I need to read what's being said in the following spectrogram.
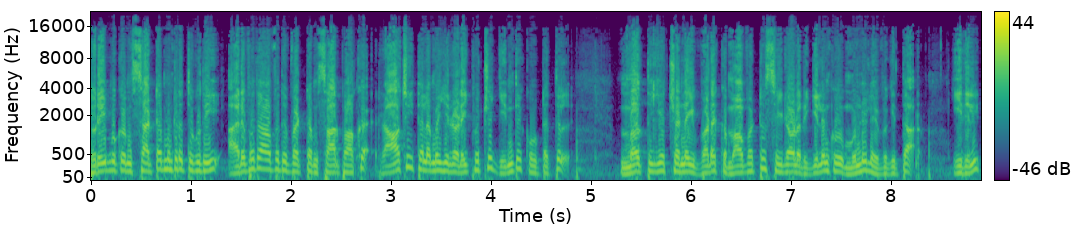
துறைமுகம் சட்டமன்ற தொகுதி அறுபதாவது வட்டம் சார்பாக ராஜி தலைமையில் நடைபெற்ற இந்த கூட்டத்தில் மத்திய சென்னை வடக்கு மாவட்ட செயலாளர் இளங்கோ முன்னிலை வகித்தார். இதில்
